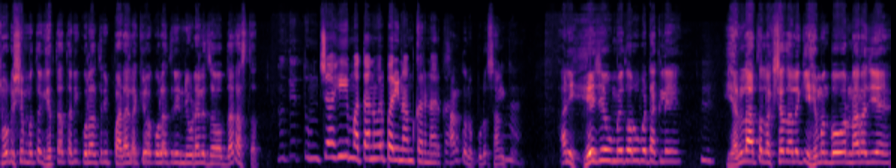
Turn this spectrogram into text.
थोडेसे मतं घेतात आणि कोणाला तरी पाडायला किंवा कोणाला तरी निवडायला जबाबदार असतात. मग ते तुमच्याही मतांवर परिणाम करणार का सांगतो ना पुढं सांगतो. आणि हे जे उमेदवार उभे टाकले. ह्यांना आता लक्षात आलं की हेमंत भाऊवर नाराजी आहे.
